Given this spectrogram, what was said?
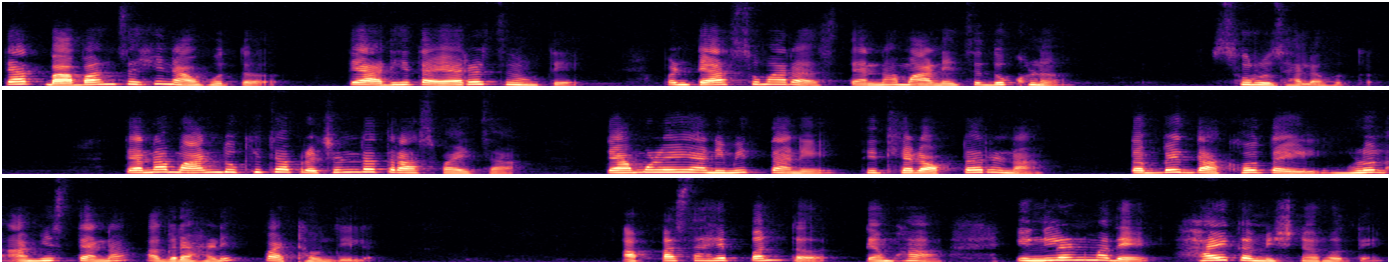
त्यात बाबांचंही नाव होतं ते आधी तयारच नव्हते पण त्याच सुमारास त्यांना मानेचं दुखणं सुरू झालं होतं. त्यांना मानदुखीचा प्रचंड त्रास व्हायचा त्यामुळे या निमित्ताने तिथल्या डॉक्टरांना तब्येत दाखवता येईल म्हणून आम्हीच त्यांना आग्रहाने पाठवून दिलं. आप्पासाहेब पंत तेव्हा इंग्लंडमध्ये हाय कमिशनर होते.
